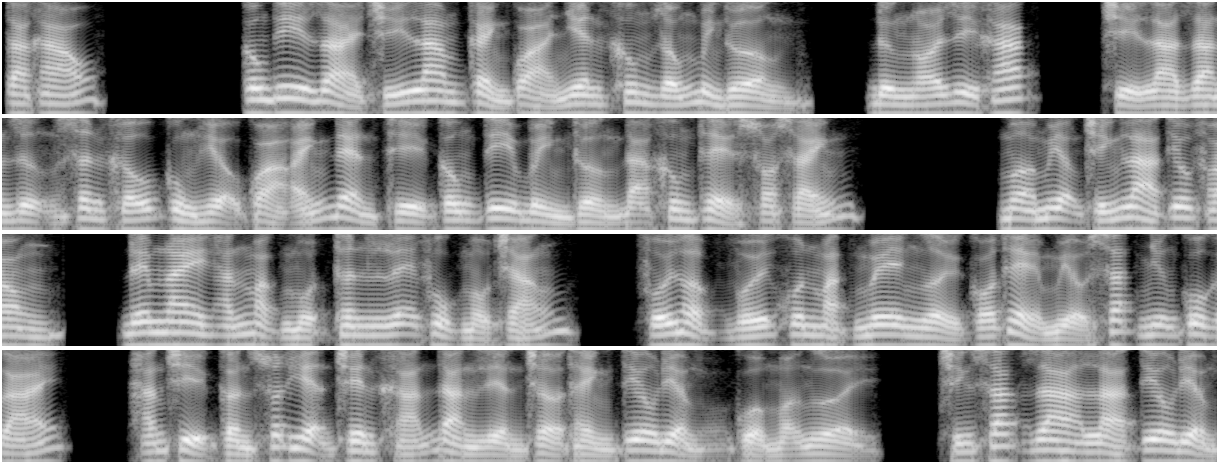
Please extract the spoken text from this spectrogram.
Ta kháo. Công ty giải trí Lam cảnh quả nhiên không giống bình thường, đừng nói gì khác, chỉ là gian dựng sân khấu cùng hiệu quả ánh đèn thì công ty bình thường đã không thể so sánh. Mở miệng chính là Tiêu Phong, đêm nay hắn mặc một thân lễ phục màu trắng, phối hợp với khuôn mặt mê người có thể miểu sắt những cô gái, hắn chỉ cần xuất hiện trên khán đàn liền trở thành tiêu điểm của mọi người, chính xác ra là tiêu điểm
